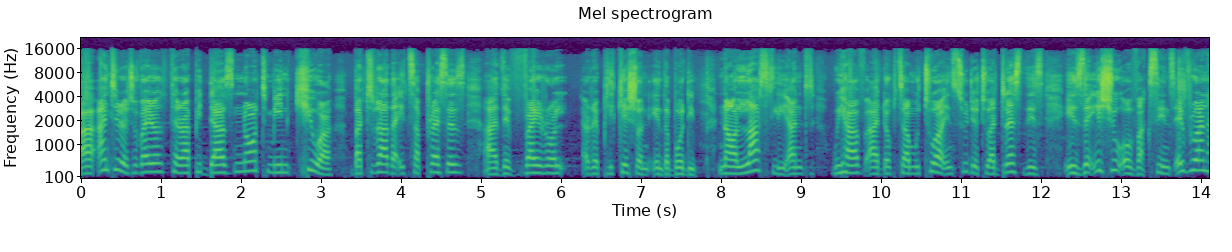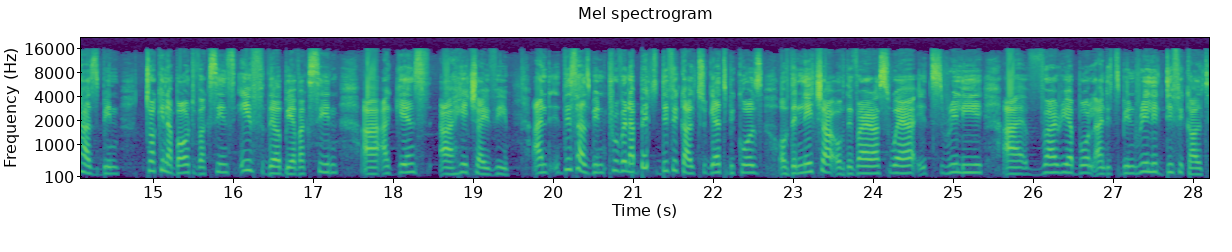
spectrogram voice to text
uh, antiretroviral therapy does not mean cure, but rather it suppresses uh, the viral replication in the body. Now, lastly, and we have uh, Dr. Mutua in studio to address this, is the issue of vaccines. Everyone has been talking about vaccines if there'll be a vaccine uh, against uh, HIV. And this has been proven a bit difficult to get because of the nature of the virus where it's really uh, variable and it's been really difficult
